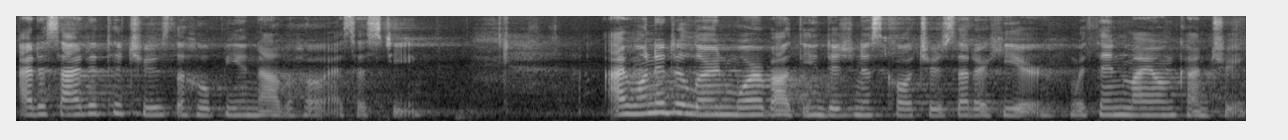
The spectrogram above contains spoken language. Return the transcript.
I decided to choose the Hopi and Navajo SST. I wanted to learn more about the indigenous cultures that are here within my own country,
